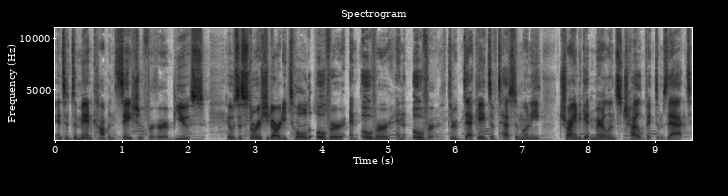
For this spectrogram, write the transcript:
and to demand compensation for her abuse. It was a story she'd already told over and over and over through decades of testimony trying to get Maryland's Child Victims Act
